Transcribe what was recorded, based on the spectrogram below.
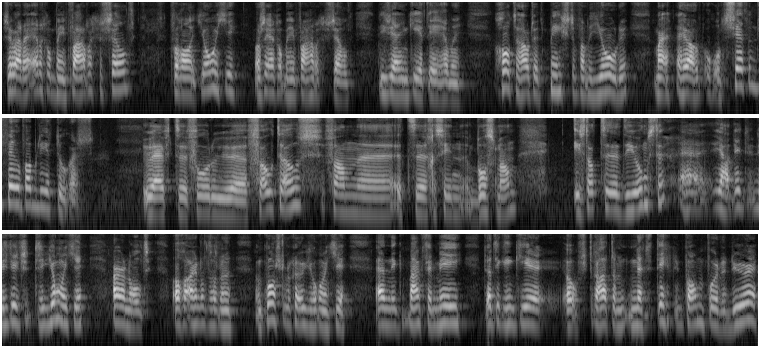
Ze waren erg op mijn vader gesteld. Vooral het jongetje was erg op mijn vader gesteld. Die zei een keer tegen me: God houdt het meeste van de Joden, maar hij houdt ook ontzettend veel van meneer Toers. U heeft eh, voor u uh, foto's van uh, het gezin Bosman. Is dat de jongste? ja, dit, dit, is het jongetje Arnold. Och, Arnold was een, een kostelijk jongetje. En ik maakte mee dat ik een keer op straat hem net tegenkwam voor de deur.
